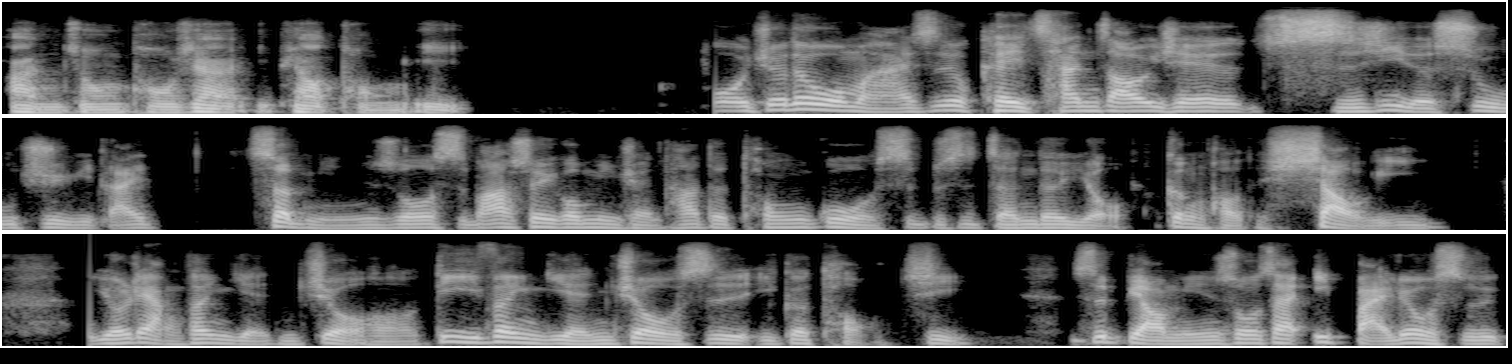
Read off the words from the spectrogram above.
案中投下一票同意。我觉得我们还是可以参照一些实际的数据来证明说，十八岁公民权它的通过是不是真的有更好的效益。有两份研究哈，第一份研究是一个统计，是表明说在一百六十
